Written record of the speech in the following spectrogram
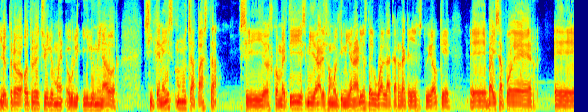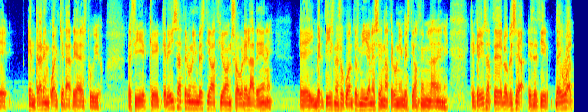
Y otro, otro hecho iluminador. Si tenéis mucha pasta, si os convertís millonarios o multimillonarios, da igual la carrera que hayáis estudiado, que eh, vais a poder eh, entrar en cualquier área de estudio. Es decir, que queréis hacer una investigación sobre el ADN, eh, invertís no sé cuántos millones en hacer una investigación en el ADN, que queréis hacer lo que sea, es decir, da igual,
